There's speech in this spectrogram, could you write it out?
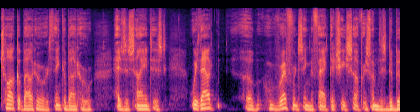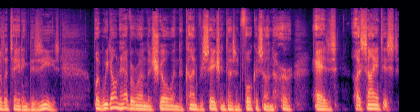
talk about her or think about her as a scientist without uh, referencing the fact that she suffers from this debilitating disease. But we don't have her on the show, and the conversation doesn't focus on her as a scientist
